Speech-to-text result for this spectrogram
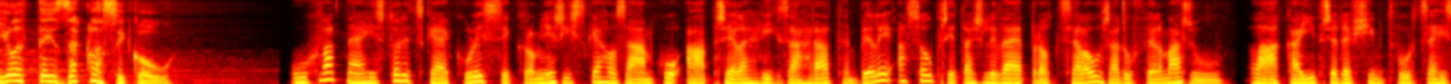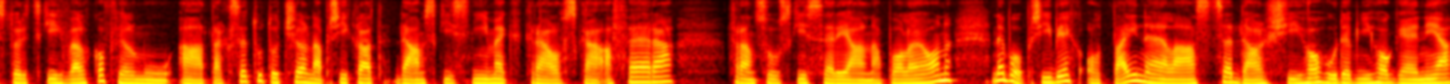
Výlety za klasikou. Úchvatné historické kulisy Kroměřížského zámku a přilehlých zahrad byly a jsou přitažlivé pro celou řadu filmařů. Lákají především tvůrce historických velkofilmů a tak se tu točil například dámský snímek Královská aféra, francouzský seriál Napoleon nebo příběh o tajné lásce dalšího hudebního génia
